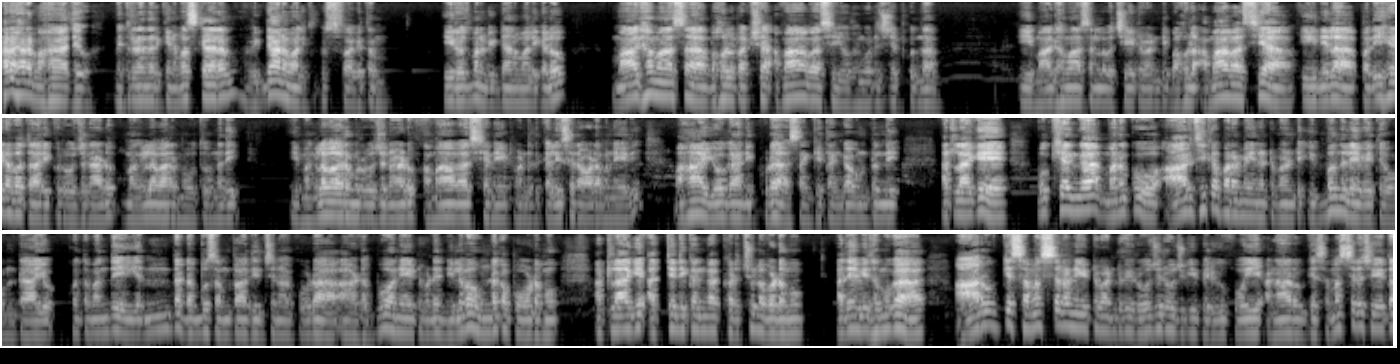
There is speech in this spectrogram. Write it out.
హర హర మహాదేవ్. మిత్రులందరికీ నమస్కారం. విజ్ఞానమాలికకు స్వాగతం. ఈరోజు మన విజ్ఞానమాలికలో మాఘమాస బహుళపక్ష అమావాస్య యోగం గురించి చెప్పుకుందాం. ఈ మాఘమాసంలో వచ్చేటువంటి బహుళ అమావాస్య ఈ నెల పదిహేడవ తారీఖు రోజు నాడు మంగళవారం అవుతున్నది. ఈ మంగళవారం రోజు నాడు అమావాస్య అనేటువంటిది కలిసి రావడం అనేది మహాయోగానికి కూడా సంకేతంగా ఉంటుంది. అట్లాగే ముఖ్యంగా మనకు ఆర్థిక పరమైనటువంటి ఇబ్బందులు ఏవైతే ఉంటాయో కొంతమంది ఎంత డబ్బు సంపాదించినా కూడా ఆ డబ్బు అనేటువంటి నిల్వ ఉండకపోవడము అట్లాగే అత్యధికంగా ఖర్చులు అవ్వడము అదే విధముగా ఆరోగ్య సమస్యలు అనేటువంటివి రోజు రోజుకి పెరిగిపోయి అనారోగ్య సమస్యల చేత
